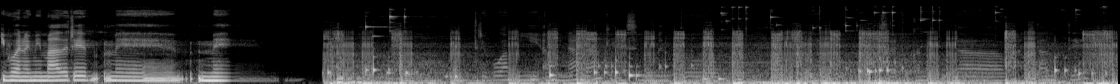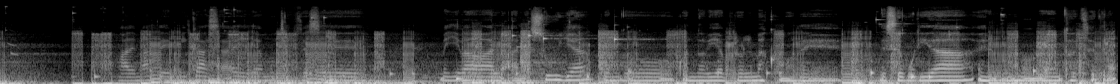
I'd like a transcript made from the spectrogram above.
y bueno, mi madre me, me suya cuando, cuando había problemas como de, de seguridad en algún momento, etc.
